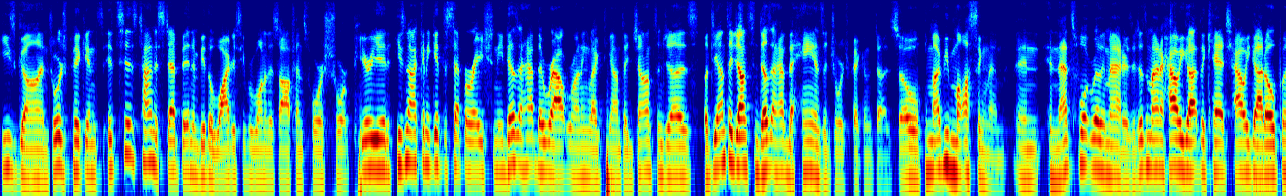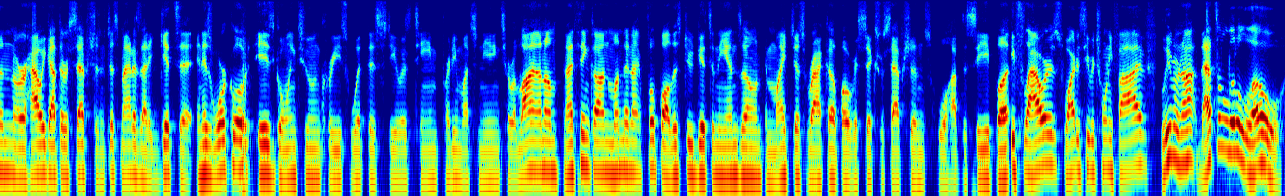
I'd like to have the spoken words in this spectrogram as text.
He's gone. George Pickens, it's his time to step in and be the wide receiver one of this offense for a short period. He's not going to get the separation. He doesn't have the route running like Diontae Johnson does, but Diontae Johnson doesn't have the hands that George Pickens does. So he might be mossing them. And and that's what really matters. It doesn't matter how he got the catch, how he got open, or how he got the reception. It just matters that he gets it. And his workload is going to increase with this Steelers team pretty much needing to rely on him. And I think on Monday Night Football, this dude gets in the end zone and might just rack up over six receptions. We'll have to see. But he Flowers, wide receiver 20 25. Believe it or not, that's a little low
